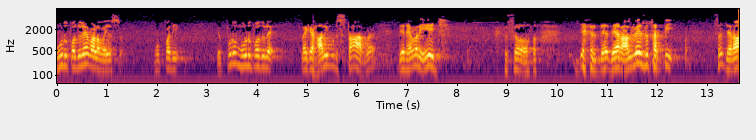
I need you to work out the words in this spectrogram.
మూడు పదులే వాళ్ళ వయస్సు. ముప్పది. ఎప్పుడు మూడు పదులే. Like a Hollywood star they never age so they are always thirty so జరా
